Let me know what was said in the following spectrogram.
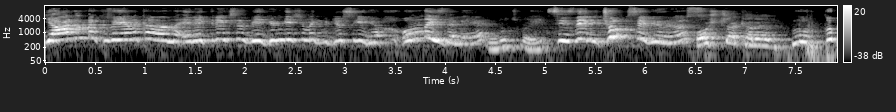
Yarın da Kuzey kanalına elektriksiz bir gün geçirmek videosu geliyor. Onu da izlemeyi. Unutmayın. Sizleri çok seviyoruz. Hoşça kalın. Mutlu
